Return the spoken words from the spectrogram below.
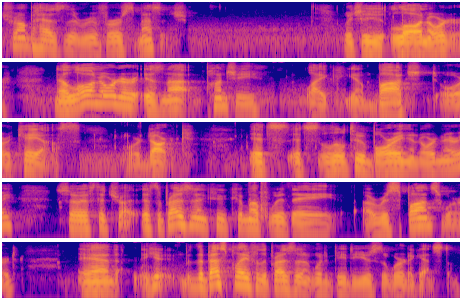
Trump has the reverse message, which is law and order. Now, law and order is not punchy like you know botched or chaos or dark. It's it's a little too boring and ordinary. So if the if the president could come up with a a response word, and here, the best play for the president would be to use the word against them.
